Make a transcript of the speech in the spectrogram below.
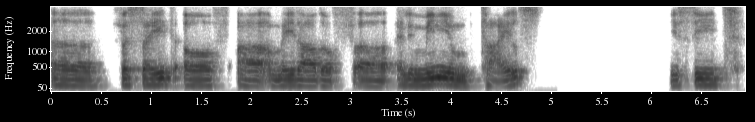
uh, facade of uh, made out of uh, aluminium tiles. You see it,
